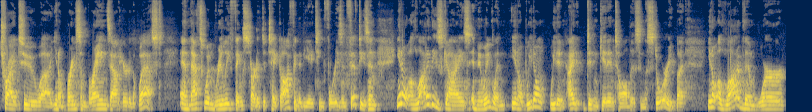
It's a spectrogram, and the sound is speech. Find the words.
try to, uh, you know, bring some brains out here to the West. And that's when really things started to take off into the 1840s and 50s. And, you know, a lot of these guys in New England, you know, we don't, we didn't, I didn't get into all this in the story, but, you know, a lot of them were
